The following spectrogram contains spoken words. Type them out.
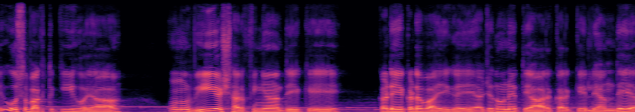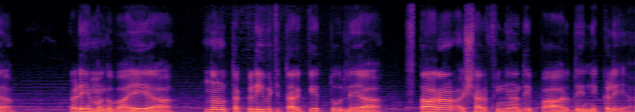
ਤੇ ਉਸ ਵਕਤ ਕੀ ਹੋਇਆ? ਉਹਨੂੰ 20 ਅਸ਼ਰਫੀਆਂ ਦੇ ਕੇ ਕੜੇ ਕਢਵਾਏ ਗਏ ਆ। ਜਦੋਂ ਨੇ ਤਿਆਰ ਕਰਕੇ ਲਿਆਂਦੇ ਆ, ਕੜੇ ਮੰਗਵਾਏ ਆ, ਉਹਨਾਂ ਨੂੰ ਤੱਕੜੀ ਵਿੱਚ ਧਰ ਕੇ ਤੋਲਿਆ 17 ਅਸ਼ਰਫੀਆਂ ਦੇ ਭਾਰ ਦੇ ਨਿਕਲੇ ਆ।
